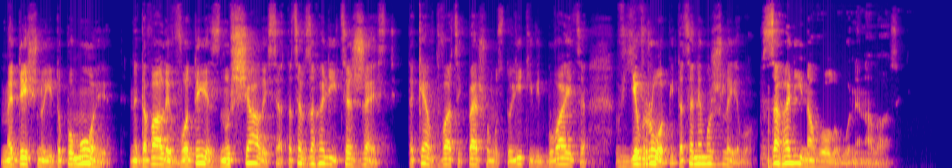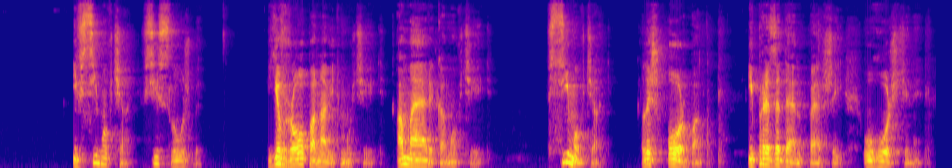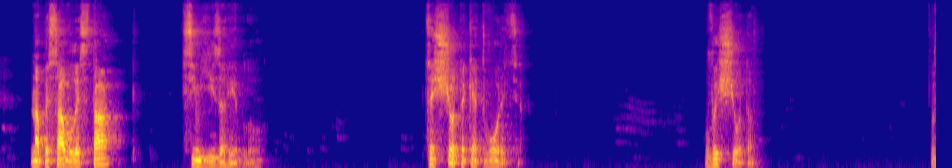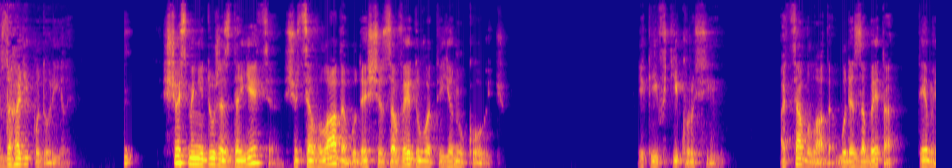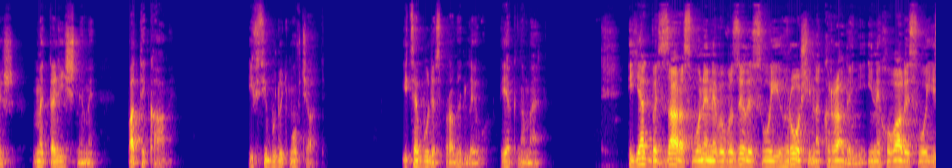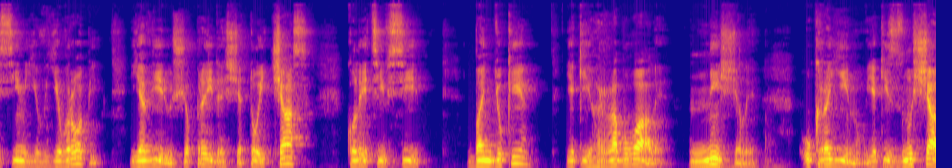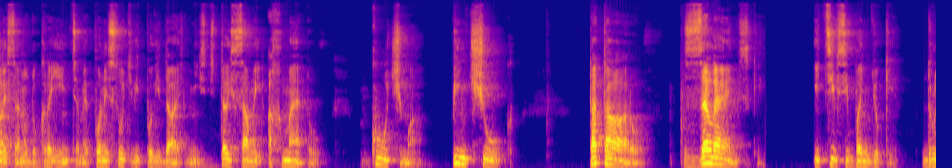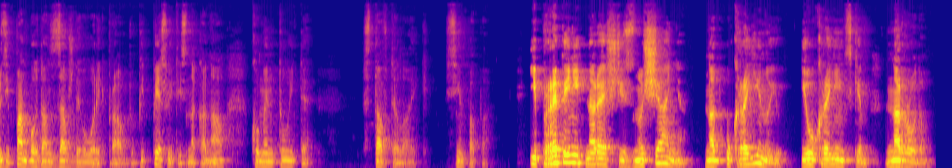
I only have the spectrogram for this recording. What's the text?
медичної допомоги, не давали води, знущалися. Та це взагалі це жесть. Таке в 21 столітті відбувається в Європі, та це неможливо. Взагалі на голову не налазить. І всі мовчать, всі служби. Європа навіть мовчить, Америка мовчить. Всі мовчать. Лиш Орбан і президент перший Угорщини написав листа сім'ї загиблого. Це що таке твориться? Ви що там? Взагалі подуріли. Щось мені дуже здається, що ця влада буде ще завидувати Януковичу, який втік в Росію. А ця влада буде забита тими ж металічними патиками. І всі будуть мовчати. І це буде справедливо, як на мене. І як би зараз вони не вивозили свої гроші накрадені і не ховали свої сім'ї в Європі, я вірю, що прийде ще той час, коли ці всі бандюки, які грабували, нищили Україну, які знущалися над українцями, понесуть відповідальність. Той самий Ахметов, Кучма, Пінчук, Татаров. Зеленський і ці всі бандюки. Друзі, пан Богдан завжди говорить правду. Підписуйтесь на канал, коментуйте, ставте лайки. Всім па-па. І припиніть нарешті знущання над Україною і українським народом.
